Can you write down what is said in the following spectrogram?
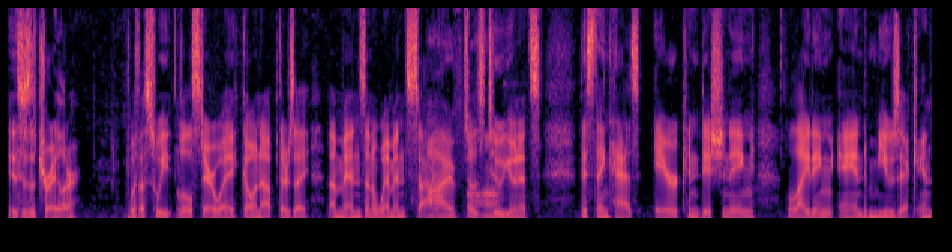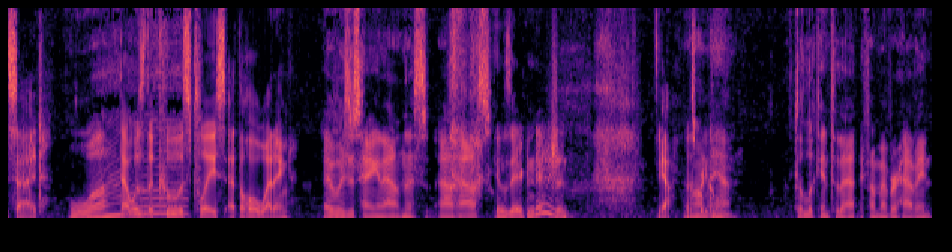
This is a trailer with a sweet little stairway going up. There's a, a men's and a women's side. I've so uh-huh. it's two units. This thing has air conditioning, lighting, and music inside. What? That was the coolest place at the whole wedding. It was just hanging out in this outhouse. It was air conditioned. Yeah, that's oh pretty cool. man, Have to look into that if I'm ever having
